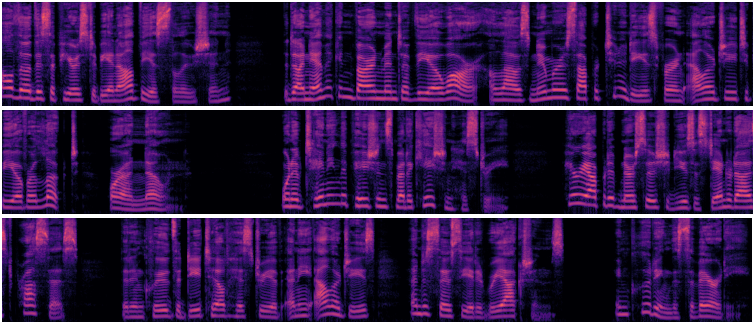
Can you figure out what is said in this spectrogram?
Although this appears to be an obvious solution, the dynamic environment of the OR allows numerous opportunities for an allergy to be overlooked or unknown. When obtaining the patient's medication history, perioperative nurses should use a standardized process that includes a detailed history of any allergies and associated reactions, including the severity,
